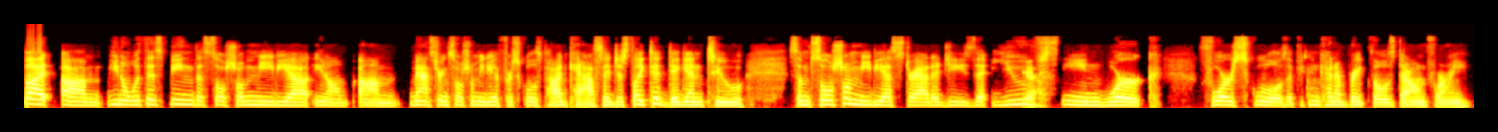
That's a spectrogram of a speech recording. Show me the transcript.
But um, you know, with this being the social media, you know, um, mastering social media for schools podcast, I just like to dig into some social media strategies that you've yeah. seen work for schools if you can kind of break those down for me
